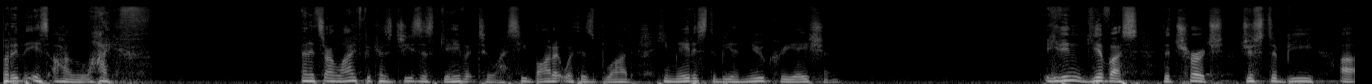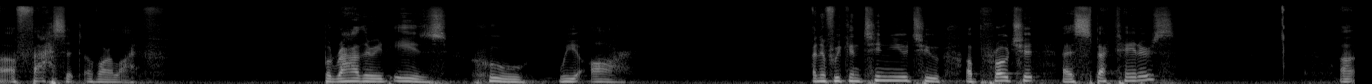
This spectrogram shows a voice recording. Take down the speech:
But it is our life. And it's our life because Jesus gave it to us. He bought it with his blood. He made us to be a new creation. He didn't give us the church just to be a facet of our life, but rather it is who we are. And if we continue to approach it as spectators, uh,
